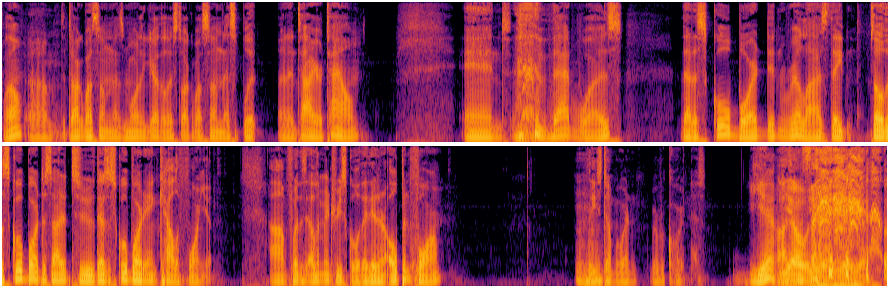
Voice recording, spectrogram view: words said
Well, um, to talk about something that's more together, let's talk about something that split an entire town. And that was that a school board didn't realize they. So the school board decided to. There's a school board in California um, for this elementary school. They did an open forum. mhm. Please tell me we're, we're recording this. Yeah. I Yo, yeah, yeah, yeah,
